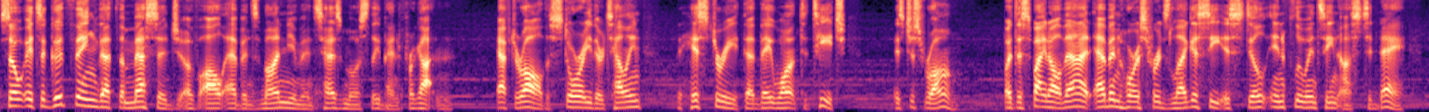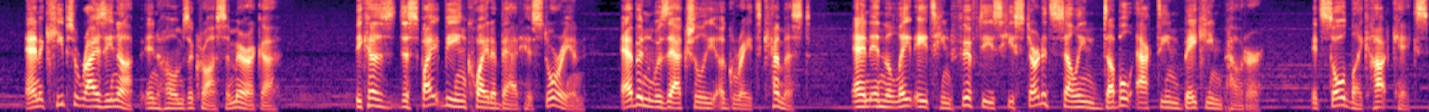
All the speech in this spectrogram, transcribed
So it's a good thing that the message of all Eben's monuments has mostly been forgotten. After all, the story they're telling the history that they want to teach is just wrong. But despite all that, Eben Horsford's legacy is still influencing us today, and it keeps rising up in homes across America. Because despite being quite a bad historian, Eben was actually a great chemist. And in the late 1850s, he started selling double acting baking powder. It sold like hotcakes.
